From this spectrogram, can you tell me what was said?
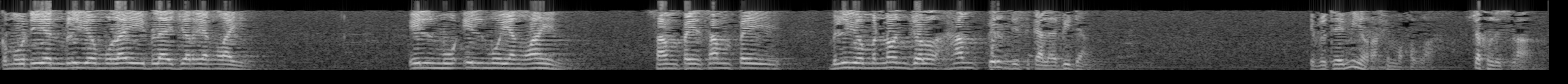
Kemudian beliau mulai belajar yang lain. Ilmu-ilmu yang lain. Sampai-sampai beliau menonjol hampir di segala bidang. Ibnu Taimiyah rahimahullah, Syekhul Islam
